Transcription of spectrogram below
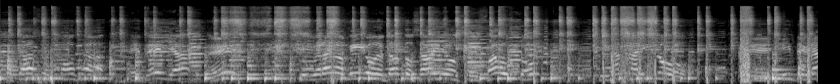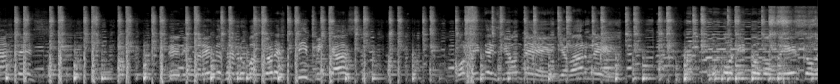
Está su esposa Edella, ¿eh? su gran amigo de tantos años, Fausto, quien ha traído eh, integrantes de diferentes agrupaciones típicas con la intención de llevarle un bonito momento de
